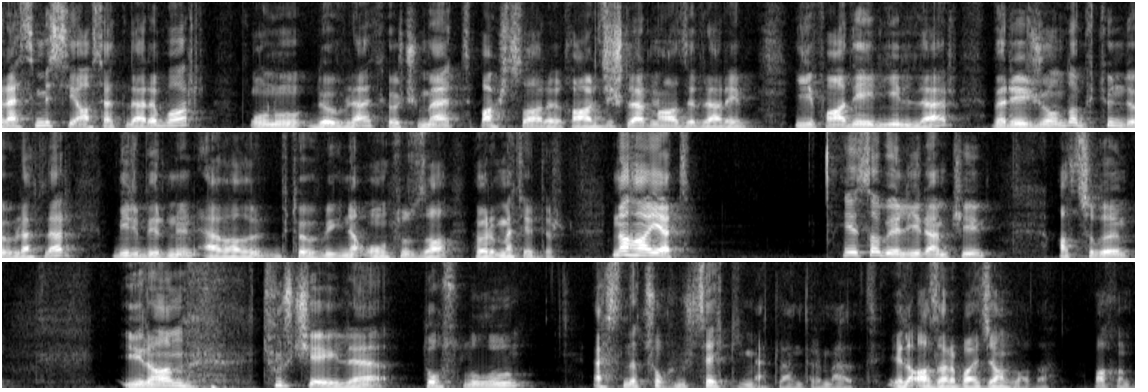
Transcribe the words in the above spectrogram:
rəsmi siyasətləri var onu dövlət, hökumət başçıları, xarici işlər nazirləri ifadə eləyirlər və regionda bütün dövlətlər bir-birinin ərazi bütövlüyünə onsuzca hörmət edir. Nəhayət hesab eləyirəm ki, açığı İran Türkiyə ilə dostluğu əslində çox yüksək qiymətləndirməlidir. Elə Azərbaycanla da. Baxın,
